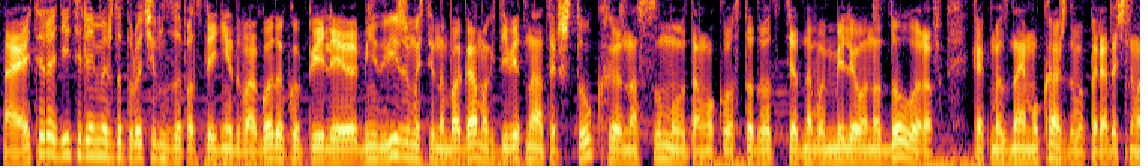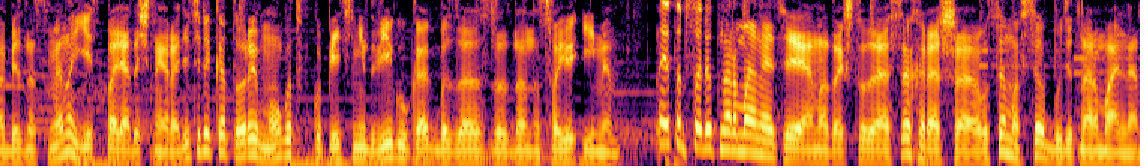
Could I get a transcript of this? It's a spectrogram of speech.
А эти родители, между прочим, за последние два года купили недвижимости на Багамах 19 штук на сумму там около 121 миллиона долларов. Как мы знаем, у каждого порядочного бизнесмена есть порядочные родители, которые могут купить недвигу как бы за, за, на свое имя. Это абсолютно нормальная тема, так что да, все хорошо, у Сэма все будет нормально.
